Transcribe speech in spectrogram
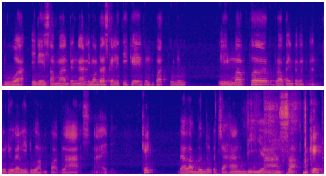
2 ini sama dengan 15 kali 3 itu 40 5 per berapa ini teman-teman? 7 kali 2 14 nah ini. Oke dalam bentuk pecahan biasa. Oke.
